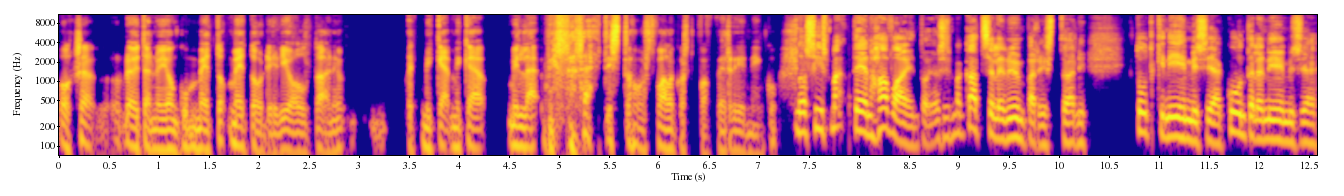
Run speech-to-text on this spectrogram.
onko sä löytänyt jonkun metodin joltain, että mikä, mikä millä, millä lähtisi tuommoista valkoista paperiin? Niin kuin. No siis mä teen havaintoja, siis mä katselen ympäristöä, niin tutkin ihmisiä, kuuntelen ihmisiä,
